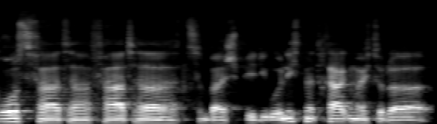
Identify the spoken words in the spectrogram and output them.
Großvater, Vater zum Beispiel die Uhr nicht mehr tragen möchte oder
